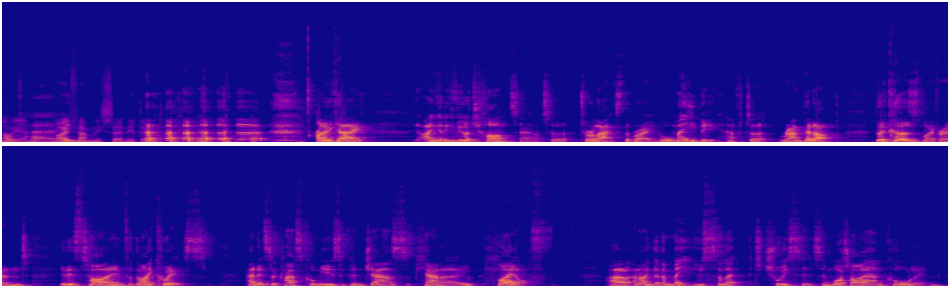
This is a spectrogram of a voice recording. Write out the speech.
Oh yeah, my family certainly don't. Okay, I'm going to give you a chance now to, to relax the brain, or maybe have to ramp it up. Because, my friend, it is time for my quiz. And it's a classical music and jazz piano playoff. Uh, and I'm going to make you select choices in what I am calling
